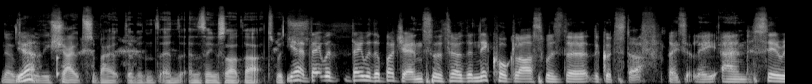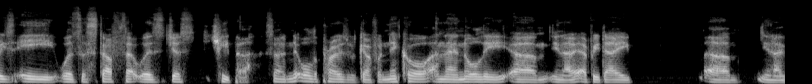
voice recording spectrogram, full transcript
nobody yeah. really shouts about them and, and, and things like that. Which Yeah, they were they were the budget end. So, so the Nikkor glass was the the good stuff basically, and Series E was the stuff that was just cheaper. So all the pros would go for Nikkor, and then all the um, you know everyday um, you know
